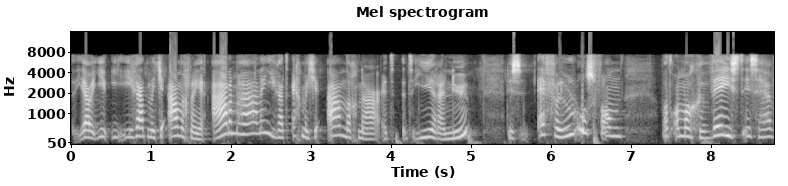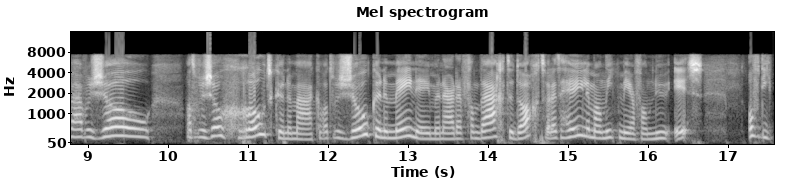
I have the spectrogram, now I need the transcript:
ja, je, je gaat met je aandacht naar je ademhaling. Je gaat echt met je aandacht naar het, het hier en nu. Dus even los van wat allemaal geweest is, hè, waar we zo, wat we zo groot kunnen maken, wat we zo kunnen meenemen naar de vandaag de dag, terwijl het helemaal niet meer van nu is. Of die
